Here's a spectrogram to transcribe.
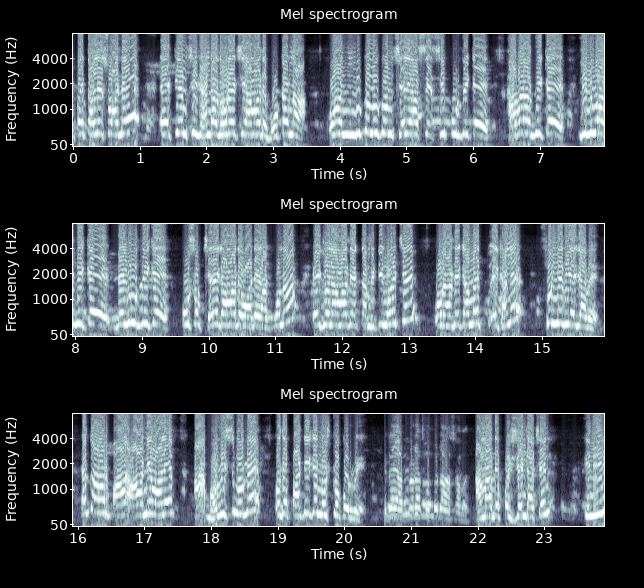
পঁয়তাল্লিশ ওয়ার্ডে টিএমসি ঝান্ডা ধরেছে আমাদের ভোটার না। ও নতুন নতুন ছেলে আসছে শিবপুর দিকে হাবড়ার দিকে লিলুয়া দিকে বেলুর দিকে। ওসব ছেলেকে আমাদের ওয়ার্ডে রাখব না। এই জন্য আমাদের একটা মিটিং হয়েছে। ও রাধেকে আমরা এখানে সরিয়ে দিয়ে যাবে। এত আর আনে वाले আ- ভবিষ্যতে ওদের পার্টিকে নষ্ট করবে। আমাদের প্রেসিডেন্ট আছেন ইনি।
